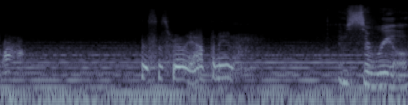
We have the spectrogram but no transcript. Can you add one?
Wow. This is really happening? It was surreal.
